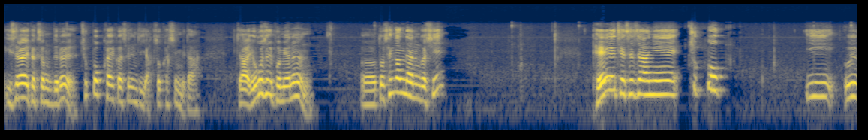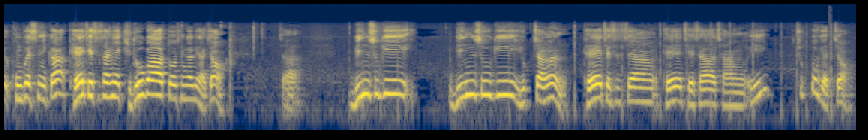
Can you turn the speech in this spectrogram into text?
이스라엘 백성들을 축복할 것을 이제 약속하십니다. 자, 이것을 보면은 어, 또 생각나는 것이 대제사장의 축복 이을 공부했으니까 대제사장의 기도가 또 생각이 나죠. 자, 민수기 민수기 6장은 대제사장 대제사장의 축복이었죠.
